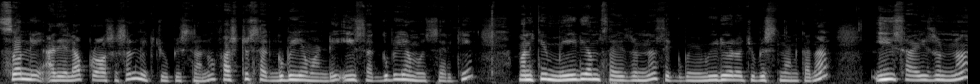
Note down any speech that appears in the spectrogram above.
సో నీ అది ఎలా ప్రాసెస్ అని మీకు చూపిస్తాను. ఫస్ట్ సగ్గుబియ్యం అండి. ఈ సగ్గుబియ్యం వచ్చేసరికి మనకి మీడియం సైజు ఉన్న సగ్గుబియ్యం వీడియోలో చూపిస్తున్నాను కదా. ఈ సైజు ఉన్న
